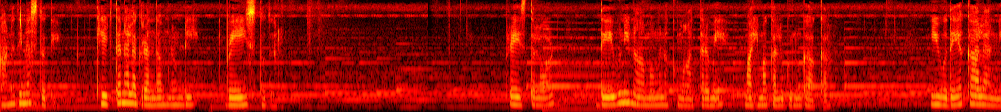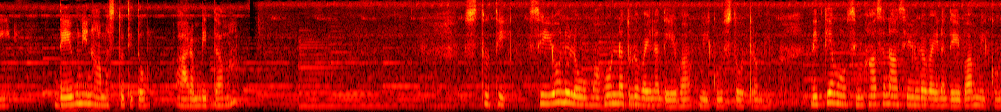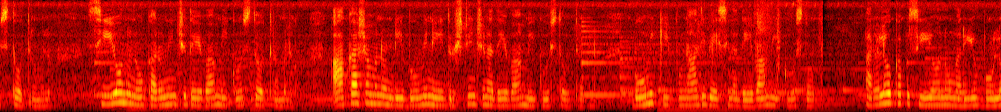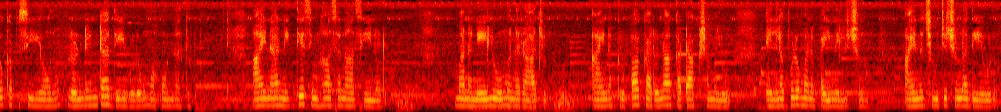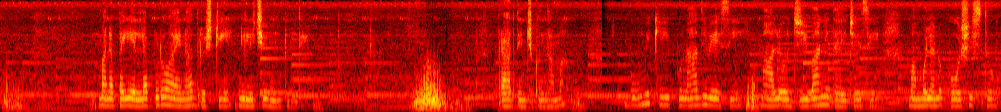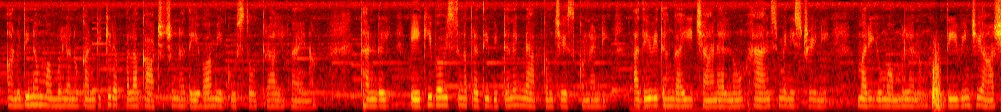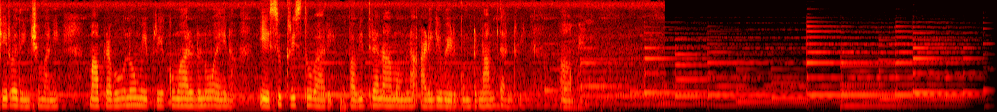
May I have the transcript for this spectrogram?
అనుదిన స్థుతి కీర్తనల గ్రంథం నుండి వేయి స్థుతులు ప్రేస్ ద లార్డ్ దేవుని నామమునకు మాత్రమే మహిమ కలుగును గాక. ఈ ఉదయకాలాన్ని దేవుని నామస్థుతితో ఆరంభిద్దామా? స్థుతి సియోనులో మహోన్నతుడవైన దేవ మీకు స్తోత్రములు నిత్యము సింహాసనాసీనుడవైన దేవ మీకు స్తోత్రములు. సియోనును కరుణించు దేవ మీకు స్తోత్రములు. ఆకాశము నుండి భూమిని దృష్టించిన దేవ మీకు స్తోత్రములు. భూమికి పునాది వేసిన దేవ మీకు స్తోత్రం. పరలోకపు సియోను మరియు భూలోకపు సియోను రెండింటా దేవుడు మహోన్నతుడు. ఆయన నిత్య సింహాసనాసీనుడు. మన నేలు మన రాజు. ఆయన కృపా కరుణా కటాక్షములు ఎల్లప్పుడూ మనపై నిలుచును. ఆయన చూచుచున్న దేవుడు. మనపై ఎల్లప్పుడూ ఆయన దృష్టి నిలిచి ఉంటుంది. ప్రార్థించుకుందామా? భూమికి పునాది వేసి మాలో జీవాన్ని దయచేసి మమ్ములను పోషిస్తూ అనుదినం మమ్ములను కంటికి రెప్పలా కాచుచున్న దేవా మీకు స్తోత్రాలు నాయన. తండ్రి ఏకీభవిస్తున్న ప్రతి బిడ్డని జ్ఞాపకం చేసుకోనండి. అదేవిధంగా ఈ ఛానల్ను హ్యాండ్స్ మినిస్ట్రీని మరియు మమ్ములను దీవించి ఆశీర్వదించుమని మా ప్రభువును మీ ప్రియకుమారుడును అయిన యేసుక్రీస్తు వారి పవిత్ర నామంన అడిగి వేడుకుంటున్నాం తండ్రి. ఆమె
